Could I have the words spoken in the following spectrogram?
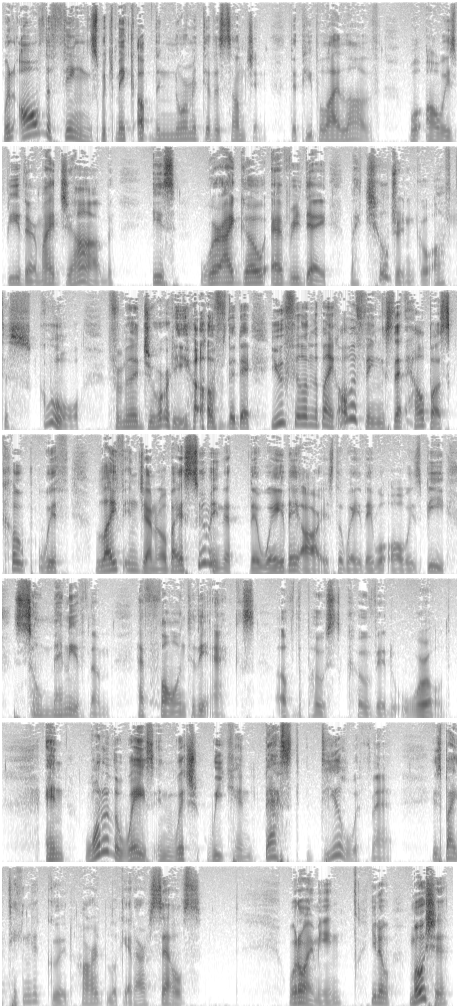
When all the things which make up the normative assumption, the people I love, will always be there. My job is where I go every day. My children go off to school for the majority of the day. You fill in the blank. All the things that help us cope with life in general by assuming that the way they are is the way they will always be. So many of them have fallen to the axe of the post COVID world. And one of the ways in which we can best deal with that is by taking a good hard look at ourselves. What do I mean? You know, Moshe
